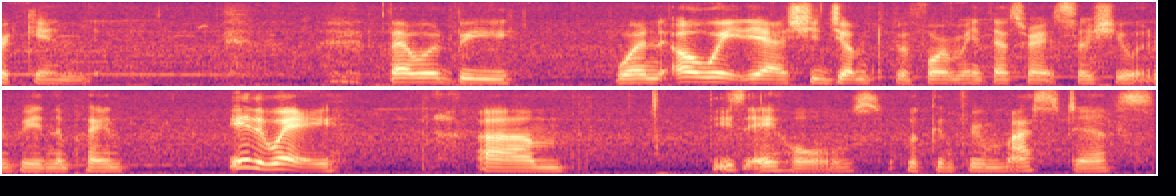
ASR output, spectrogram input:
freaking... that would be when... Oh, wait, yeah, she jumped before me. That's right, so she wouldn't be in the plane. Either way, um, these a-holes looking through my stuffs.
